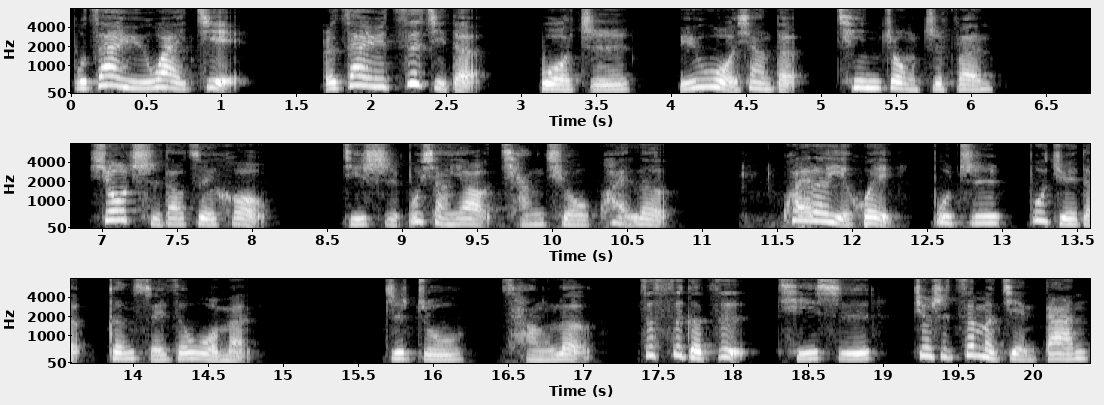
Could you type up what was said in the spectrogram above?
不在于外界，而在于自己的我执与我相的轻重之分。修持到最后，即使不想要强求快乐，快乐也会不知不觉的跟随着我们。知足常乐这四个字。其实就是这么简单。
